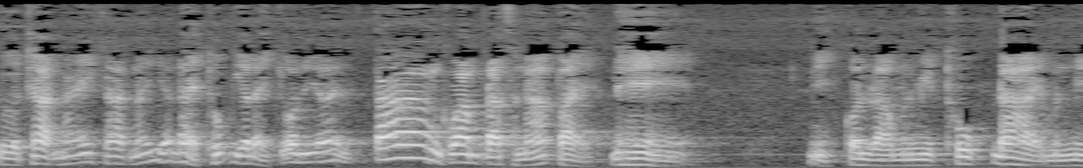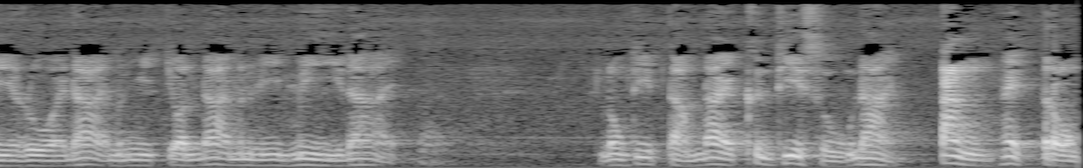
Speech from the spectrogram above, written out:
เกิดชาติไหนชาติไหนอย่าได้ทุกข์อย่าได้จนอย่าได้ตั้งความปรารถนาไปนี่นี่คนเรามันมีทุกข์ได้ มันมีรวยได้ มันมีจนได้ มันมีมีได้ ลงที่ต่ำได้ขึ้นที่สูงได้ ตั้งให้ตรง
